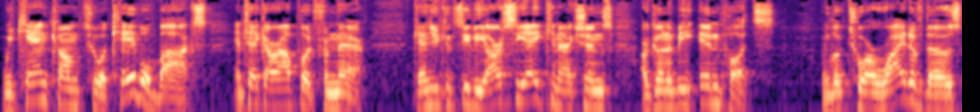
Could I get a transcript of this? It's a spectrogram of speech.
we can come to a cable box and take our output from there. Again, you can see the RCA connections are going to be inputs. We look to our right of those,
